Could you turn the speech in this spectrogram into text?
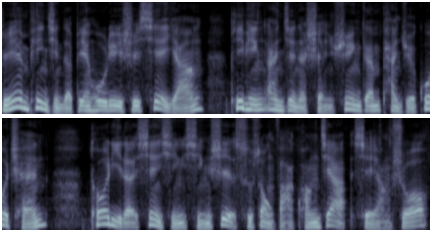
实验聘请的辩护律师谢阳批评案件的审讯跟判决过程脱离了现行刑事诉讼法框架。谢阳说：“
